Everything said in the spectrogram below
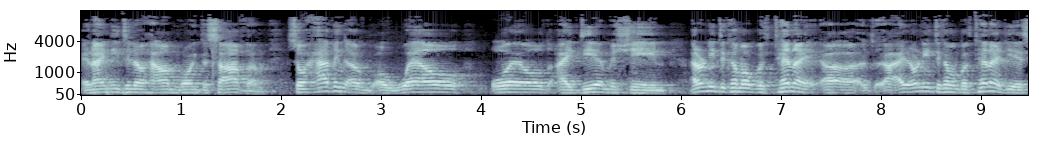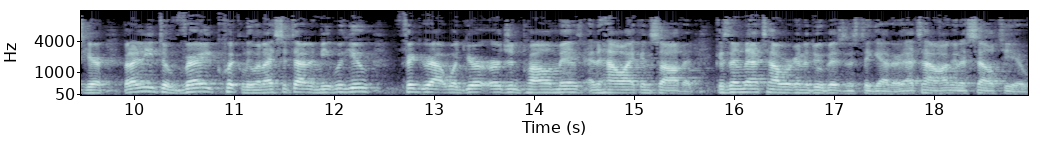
and I need to know how I'm going to solve them. So having a, a well oiled idea machine. I don't need to come up with 10 uh, I don't need to come up with 10 ideas here, but I need to very quickly when I sit down and meet with you, figure out what your urgent problem is and how I can solve it. Because then that's how we're going to do business together. That's how I'm going to sell to you.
